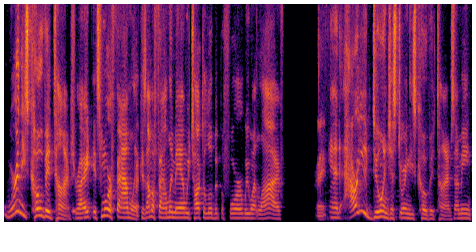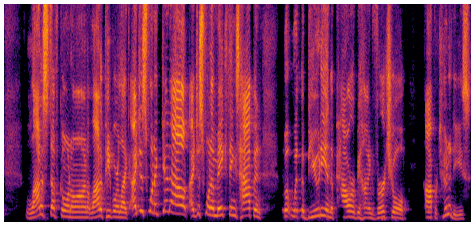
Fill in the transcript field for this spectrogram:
we're in these COVID times, right? It's more family because I'm a family man. We talked a little bit before we went live. Right. And how are you doing just during these COVID times? I mean, a lot of stuff going on. A lot of people are like, I just want to get out. I just want to make things happen. But with the beauty and the power behind virtual opportunities,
